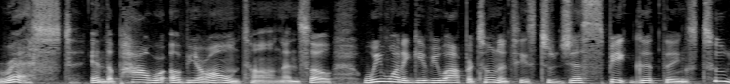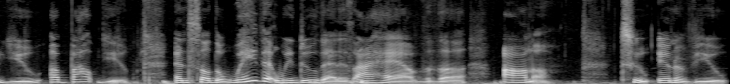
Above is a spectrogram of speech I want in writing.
rest in the power of your own tongue. And so we want to give you opportunities to just speak good things to you about you. And so the way that we do that is I have the honor to interview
